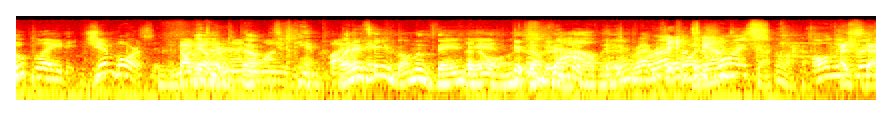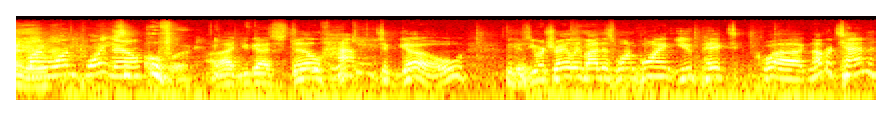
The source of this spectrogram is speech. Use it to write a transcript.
Who played Jim Morrison. Val Kilmer. 1991 Oh, damn. Why did I say almost Van The Damme? Val, man. Correct. Correct for points. Only That's trailing by staggering. one point now. Over. All right, you guys still have to go because you were trailing by this one point. You picked uh, number 10.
